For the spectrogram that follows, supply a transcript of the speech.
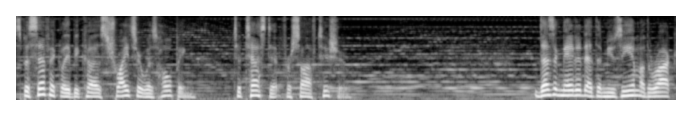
Specifically because Schweitzer was hoping to test it for soft tissue. Designated at the Museum of the Rock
